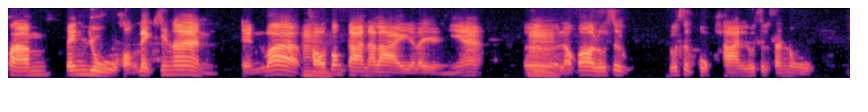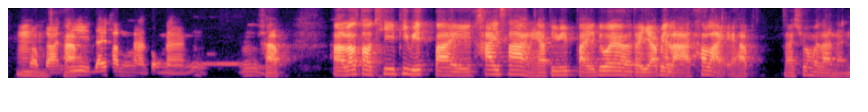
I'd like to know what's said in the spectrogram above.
ความเป็นอยู่ของเด็กที่นั่น เห็นว่าอืมเขาต้องการอะไรอะไรอย่างเงี้ย เอออมแล้วก็รู้สึกรู้สึกผูกพันรู้สึกสนุกอืมกับการคบที่ได้ทำงานตรงนั้นอืมครับอ่าแล้วตอนที่พี่วิทย์ไปค่ายสร้างเนะครับพี่วิทย์ไปด้วยระยะเวลาเท่าไหร่ครับณช่วงเวลานั้น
